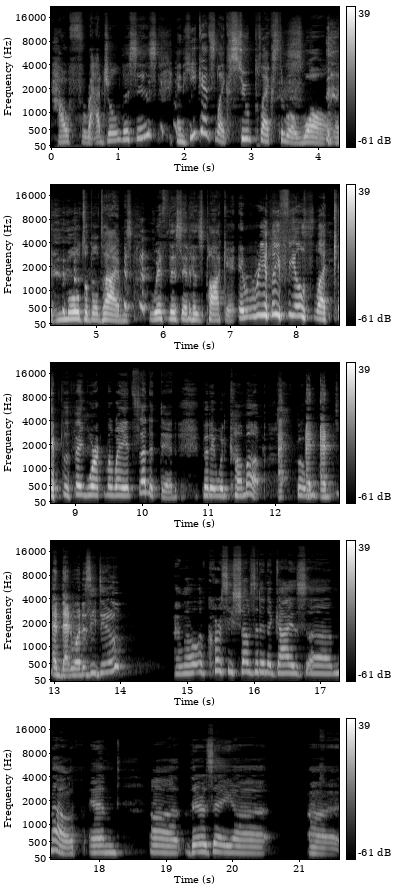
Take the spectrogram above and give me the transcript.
how fragile this is. And he gets like suplexed through a wall like multiple times with this in his pocket. It really feels like if the thing worked the way it said it did that it would come up. But and, and, and then what does he do? Well, of course he shoves it in a guy's uh, mouth, and uh, there's a uh, uh,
